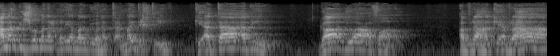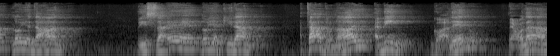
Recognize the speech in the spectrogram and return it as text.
אמר רבי שמעון בן נחמני, אמר רבי יונתן, מה דכתיב? כי אתה אבינו. God, you are our father. כי אברהם לא ידענו, וישראל לא יכירנו. אתה אדוני אבינו, גואלנו, מעולם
